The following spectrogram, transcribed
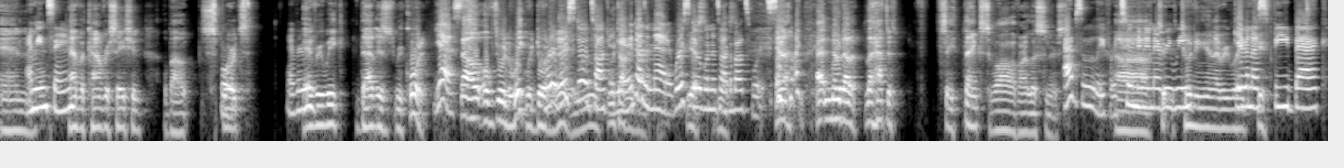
and I mean, same have a conversation about sports, every week. every week. That is recorded. yes. Now, over during the week, we're doing we're, it. we're still We're- talking. we're yeah, it doesn't matter. We're still Yes, going to talk yes. about sports. And I, I, no doubt, I have to say thanks to all of our listeners. Absolutely for Uh, tuning in every tu- week, Tuning in every week. giving us feedback.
